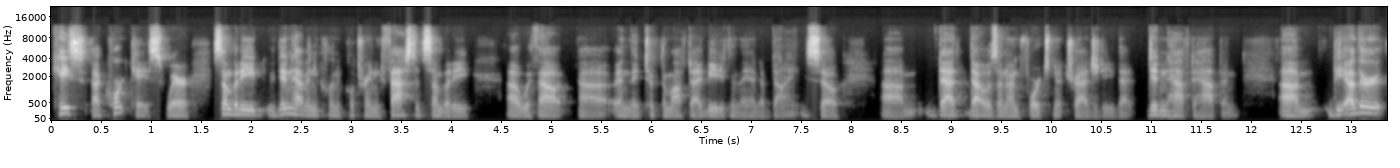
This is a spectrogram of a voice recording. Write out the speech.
case, a court case where somebody who didn't have any clinical training fasted somebody uh, without, uh, and they took them off diabetes, and they end up dying. So um, that that was an unfortunate tragedy that didn't have to happen. Um, the other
